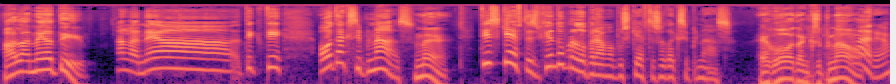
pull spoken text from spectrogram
Αλλά νέα τι; Αλλά νέα. Τι, τι, όταν ξυπνάς, Ναι. τι σκέφτεσαι, ποιο είναι το πρώτο πράγμα που σκέφτεσαι όταν ξυπνάς; Εγώ όταν ξυπνάω. Ναι, ρε.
